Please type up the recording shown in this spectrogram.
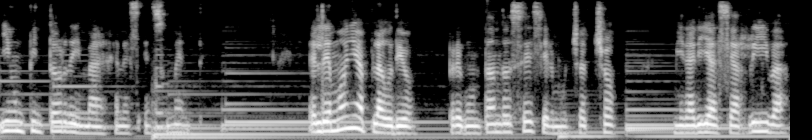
y un pintor de imágenes en su mente. El demonio aplaudió, preguntándose si el muchacho miraría hacia arriba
